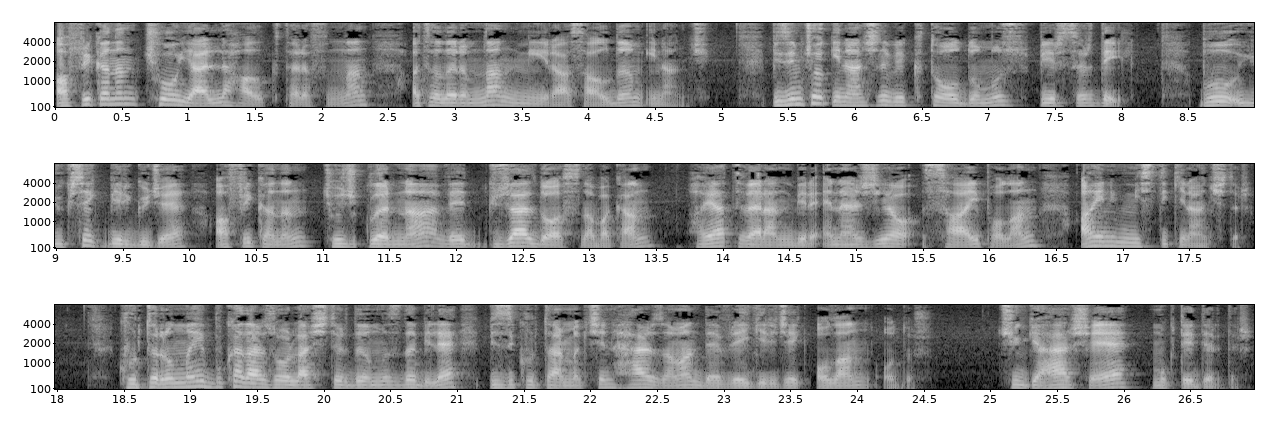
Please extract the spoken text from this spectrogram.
Afrika'nın çoğu yerli halk tarafından atalarımdan miras aldığım inanç. Bizim çok inançlı bir kıta olduğumuz bir sır değil. Bu yüksek bir güce Afrika'nın çocuklarına ve güzel doğasına bakan, hayat veren bir enerjiye sahip olan aynı mistik inançtır. Kurtarılmayı bu kadar zorlaştırdığımızda bile bizi kurtarmak için her zaman devreye girecek olan odur. Çünkü her şeye muktedirdir.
